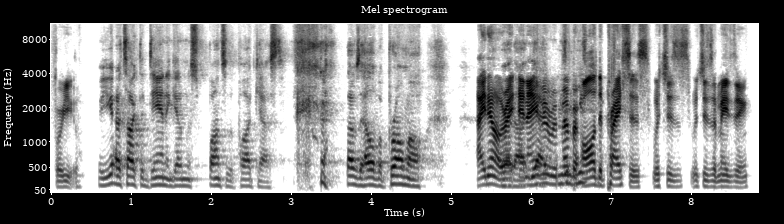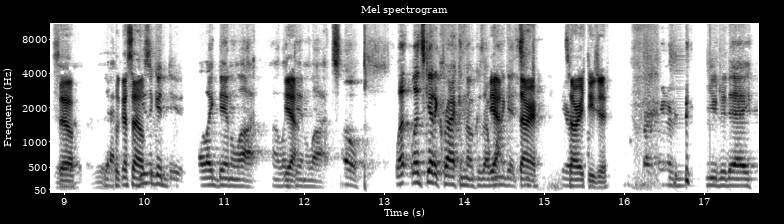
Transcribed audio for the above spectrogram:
for you. Well, you got to talk to Dan and get him to sponsor the podcast. that was a hell of a promo. I know, right? But, uh, and I even remember he's, all the prices, which is which is amazing. So yeah, look us up. He's a good dude. I like Dan a lot. I like yeah. Dan a lot. So let, let's get it cracking though, because I yeah, want to get sorry, sorry, TJ. interview today.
